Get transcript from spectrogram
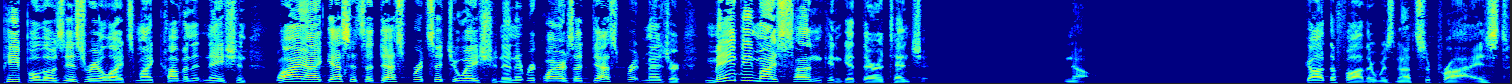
people, those Israelites, my covenant nation. Why? I guess it's a desperate situation and it requires a desperate measure. Maybe my son can get their attention. No. God the Father was not surprised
